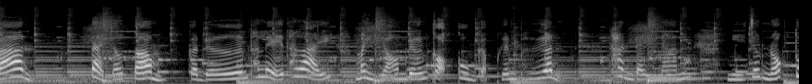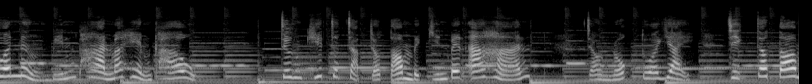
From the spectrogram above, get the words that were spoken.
บ้าน แต่เจ้าต้อมก็เดินทะเลถลายไม่ยอมเดินเกาะกลุ่มกับเพื่อนๆทันใดนั้น มีเจ้านกตัวหนึ่งบินผ่านมาเห็นเขาจึงคิดจะจับเจ้าต้อมไปกินเป็นอาหาร เจ้านกตัวใหญ่ จิกเจ้าต้อม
